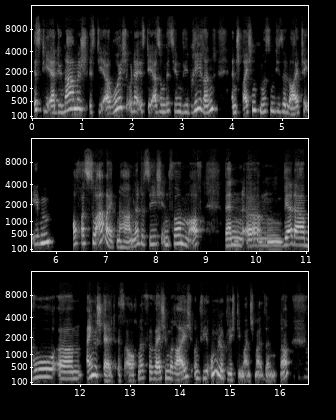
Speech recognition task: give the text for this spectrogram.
Ist die eher dynamisch, ist die eher ruhig oder ist die eher so ein bisschen vibrierend? Entsprechend müssen diese Leute eben auch was zu arbeiten haben. Ne? Das sehe ich in Firmen oft wenn ähm, wer da wo ähm, eingestellt ist auch, ne, für welchen Bereich und wie unglücklich die manchmal sind, ne? Mhm.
